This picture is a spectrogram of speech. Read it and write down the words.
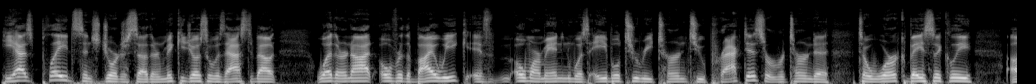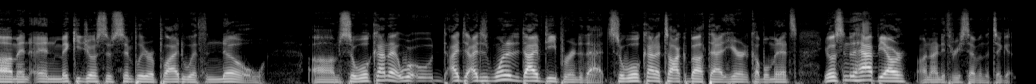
He has played since Georgia Southern. Mickey Joseph was asked about whether or not over the bye week if Omar Manning was able to return to practice or return to, to work basically. Um, and, and Mickey Joseph simply replied with no. Um, so we'll kind of, I, I just wanted to dive deeper into that. So we'll kind of talk about that here in a couple minutes. You're listening to the Happy Hour on 93.7 The Ticket.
